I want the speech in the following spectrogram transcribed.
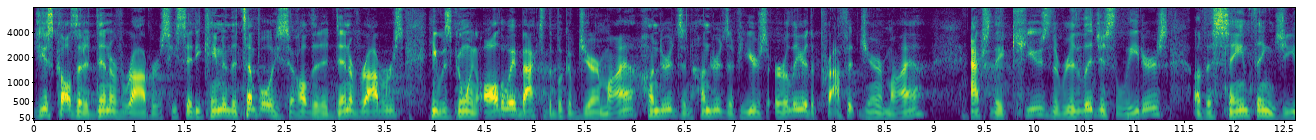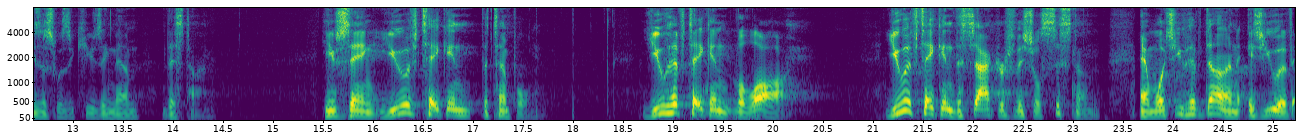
Jesus calls it a den of robbers. He said he came into the temple, he called it a den of robbers. He was going all the way back to the book of Jeremiah, hundreds and hundreds of years earlier. The prophet Jeremiah actually accused the religious leaders of the same thing Jesus was accusing them this time. He was saying, You have taken the temple, you have taken the law, you have taken the sacrificial system, and what you have done is you have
